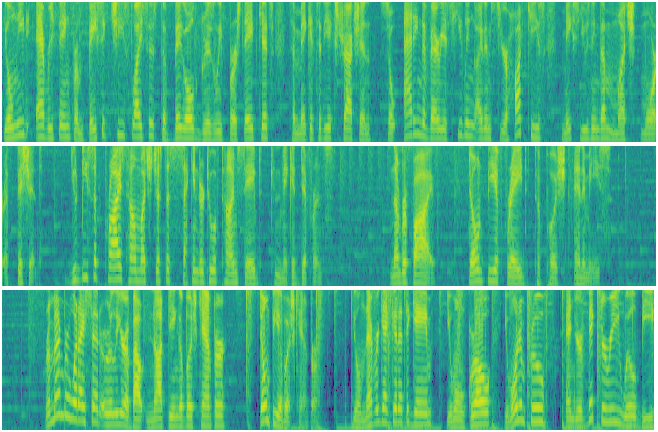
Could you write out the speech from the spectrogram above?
You'll need everything from basic cheese slices to big old grizzly first aid kits to make it to the extraction, so adding the various healing items to your hotkeys makes using them much more efficient you'd be surprised how much just a second or two of time saved can make a difference. Number 5. Don't be afraid to push enemies. Remember what I said earlier about not being a bush camper? Don't be a bush camper. You'll never get good at the game, you won't grow, you won't improve, and your victory will be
